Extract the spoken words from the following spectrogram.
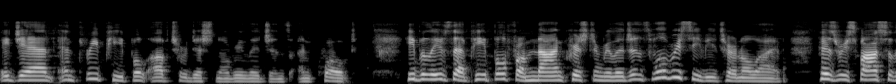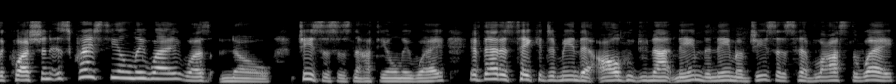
a Jain, and three people of traditional religions. Unquote. He believes that people from non Christian religions will receive eternal life. His response to the question, Is Christ the only way? was no. Jesus is not the only way. If that is taken to mean that all who do not name the name of Jesus have lost the way,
